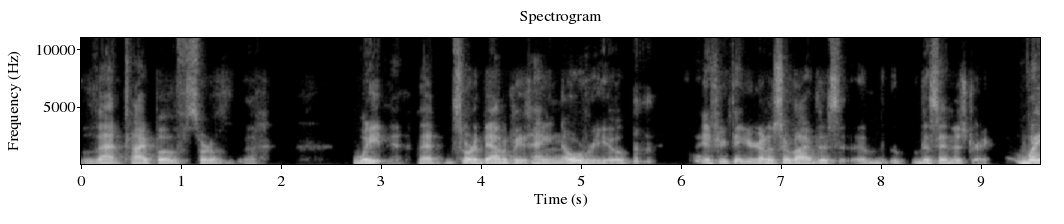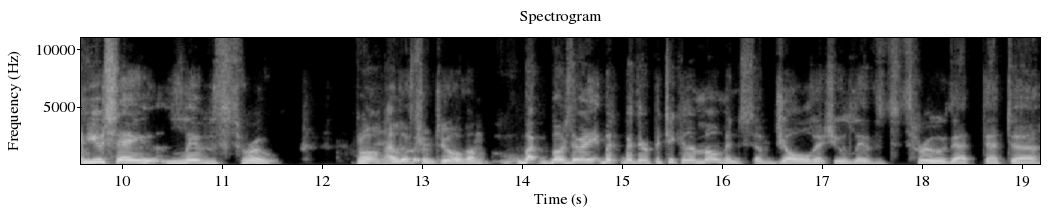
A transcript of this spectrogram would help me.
that type of sort of weight that sword of Damocles hanging over you. If you think you're going to survive this uh, this industry, When you say live through, well, I lived through two of them. but was there any? But were there particular moments of Joel that you lived through that that uh,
